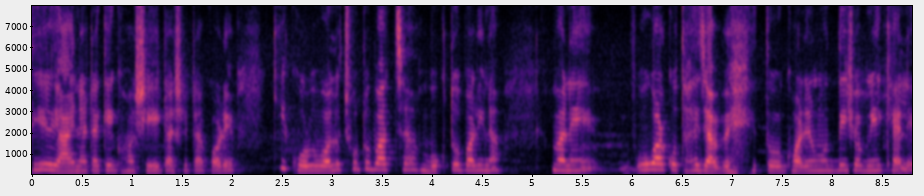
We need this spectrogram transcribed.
দিয়ে ওই আয়নাটাকে ঘষে এটা সেটা করে। কি করব বলো? ছোট বাচ্চা, বকতেও পারি না। মানে ও আর কোথায় যাবে? তো ঘরের মধ্যেই সব নিয়ে খেলে।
